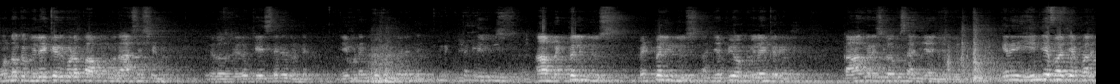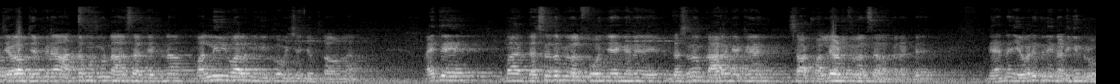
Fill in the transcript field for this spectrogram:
మొన్న ఒక విలేకరి కూడా పాపం రాసేసిండు. ఏదో ఏదో కేసీఆర్ ఏదో ఉండేది ఏమన్నా ఆ మెట్పల్లి న్యూస్. మెట్పల్లి న్యూస్ అని చెప్పి ఒక విలేకరి కాంగ్రెస్లోకి సంజయ్ అని చెప్పి. నేను ఏం చెప్పాలి చెప్పాలి జవాబు చెప్పినా అంతకుముందు కూడా నాలుగు సార్లు చెప్పినా మళ్ళీ వాళ్ళ మీకు ఇంకో విషయం చెప్తా ఉన్నా. అయితే మా దశరథం వాళ్ళు ఫోన్ చేయగానే దశరథం కారణం ఎక్కగానే సార్ మళ్ళీ అడుగుతున్నాను సార్ అన్నారంటే నేను ఎవరైతే నేను అడిగినరో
